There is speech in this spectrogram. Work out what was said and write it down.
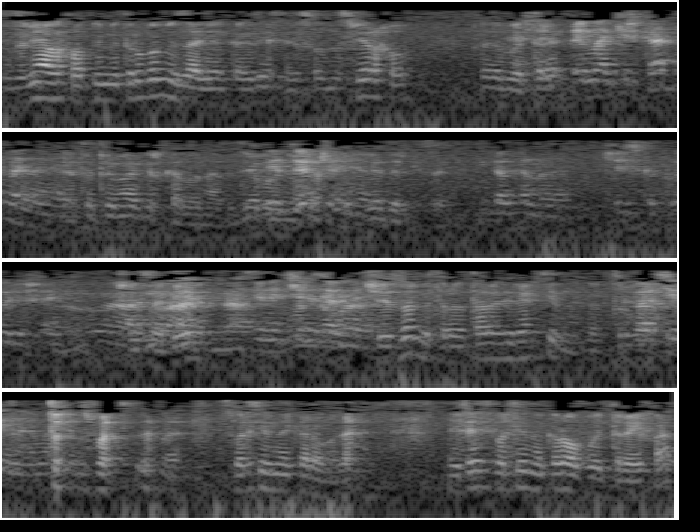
с двумя выхлопными трубами сзади, как здесь нарисовано сверху, то это будет прямая кишка двойная? Это прямая кишка двойная. Две, дырки? две дырки сзади. И как она? Через какое решение? Через обе? Или через обе? Через обе, вторая, реактивная. Спортивная. Спортивная, корова, да. Если спортивная корова будет трейфа.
